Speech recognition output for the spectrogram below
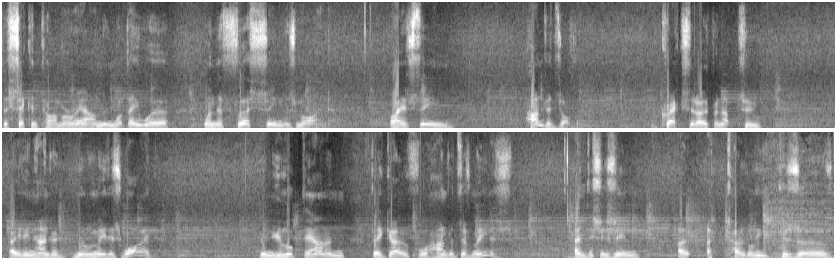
the second time around than what they were when the first seam was mined. I have seen hundreds of them, cracks that open up to 1800 millimetres wide. And you look down and they go for hundreds of metres. And this is in a, a totally preserved,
